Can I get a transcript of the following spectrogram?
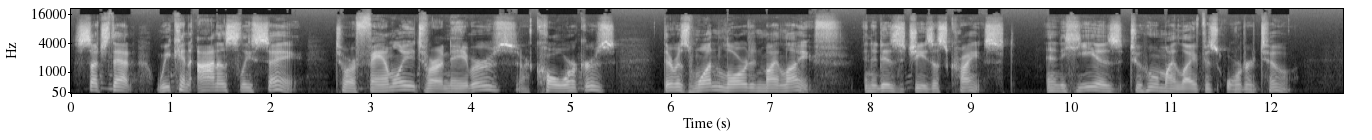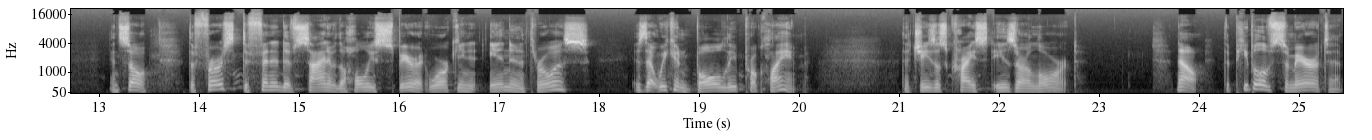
such that we can honestly say to our family, to our neighbors, our coworkers, there is one Lord in my life, and it is Jesus Christ, and He is to whom my life is ordered to. And so, the first definitive sign of the Holy Spirit working in and through us is that we can boldly proclaim that Jesus Christ is our Lord. Now, the people of Samaria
